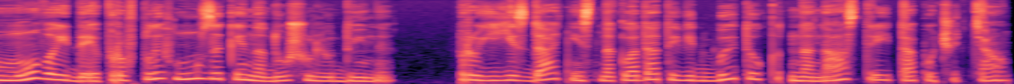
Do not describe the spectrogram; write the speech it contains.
Мова йде про вплив музики на душу людини, про її здатність накладати відбиток на настрій та почуття.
